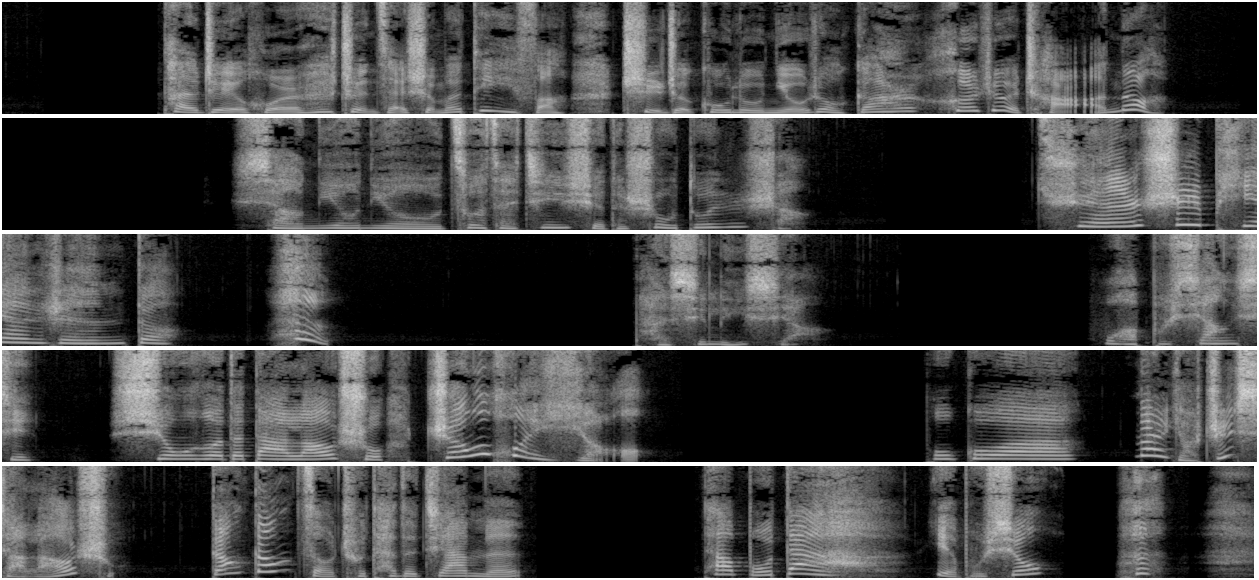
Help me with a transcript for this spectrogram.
他这会儿准在什么地方吃着咕噜牛肉干，喝热茶呢？”小妞妞坐在积雪的树墩上，全是骗人的。哼，他心里想。我不相信，凶恶的大老鼠真会有。不过那有只小老鼠，刚刚走出它的家门。它不大也不凶，哼，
